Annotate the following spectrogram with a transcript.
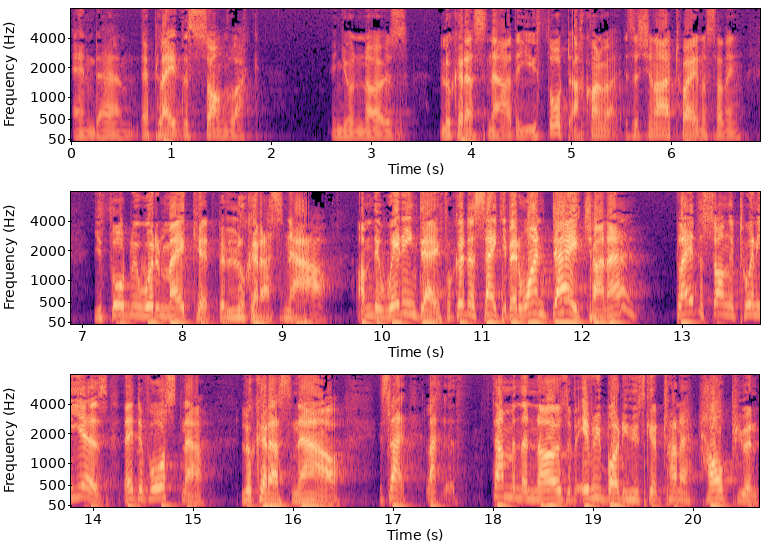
And um, they played the song like in your nose, look at us now. That you thought, I can't remember, is it Shania Twain or something? You thought we wouldn't make it, but look at us now. I'm the wedding day. For goodness sake, you've had one day, China. Played the song in 20 years. They're divorced now. Look at us now. It's like, like thumb in the nose of everybody who's trying to help you. And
